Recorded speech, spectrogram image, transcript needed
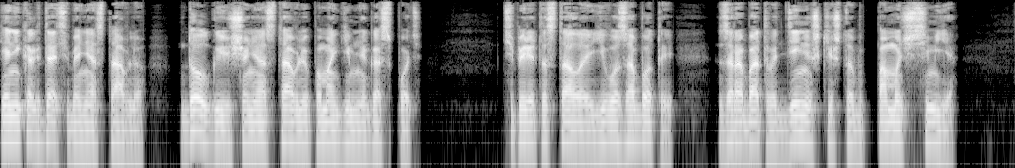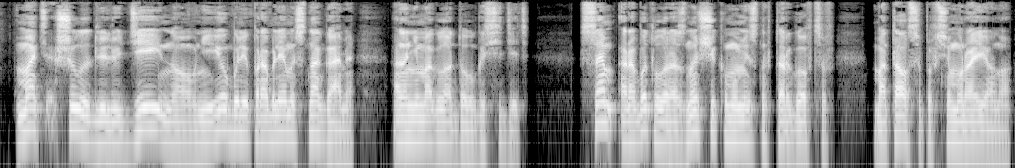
Я никогда тебя не оставлю. Долго еще не оставлю, помоги мне Господь. Теперь это стало его заботой – зарабатывать денежки, чтобы помочь семье. Мать шила для людей, но у нее были проблемы с ногами, она не могла долго сидеть. Сэм работал разносчиком у местных торговцев, мотался по всему району.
